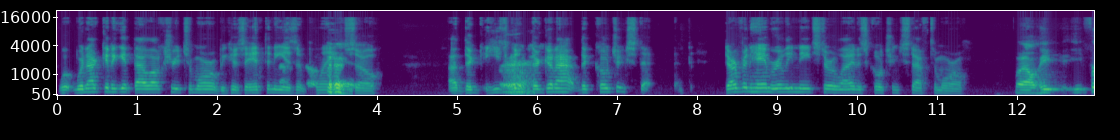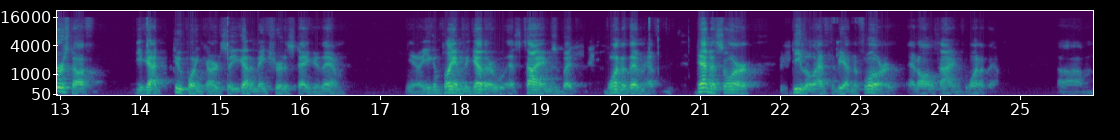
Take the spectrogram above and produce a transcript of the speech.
we're we're not going to get that luxury tomorrow because Anthony isn't playing. So uh, they're he's gonna, they're gonna have the coaching staff. Darvin Ham really needs to rely on his coaching staff tomorrow. Well, he, he first off, you got two point guards, so you got to make sure to stagger them. You know, you can play them together at times, but one of them have Dennis or D'Lo have to be on the floor at all times. One of them. Um,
